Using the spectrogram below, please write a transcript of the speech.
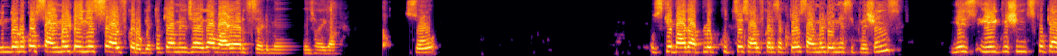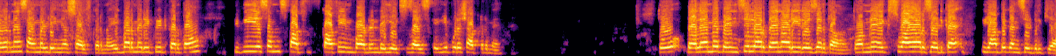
इन दोनों को साइमल्टेनियस सॉल्व करोगे तो क्या मिल जाएगा? वाई और जेड मिल जाएगा। सो so, उसके बाद आप लोग खुद से सॉल्व कर सकते हो साइमल्टेनियस इक्वेशंस ये ये इक्वेशंस को क्या करना है? साइमल्टेनियस सॉल्व करना है। एक बार मैं रिपीट करता हूँ, क्योंकि ये सम्स काफ़ी काफ़ी इंपॉर्टेंट है ये एक्सरसाइज के, ये पूरे चैप्टर में। तो पहले हमें पेंसिल और पेन और इरेजर था तो हमने एक्स वाई और जेड का यहाँ पे कंसिडर किया।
